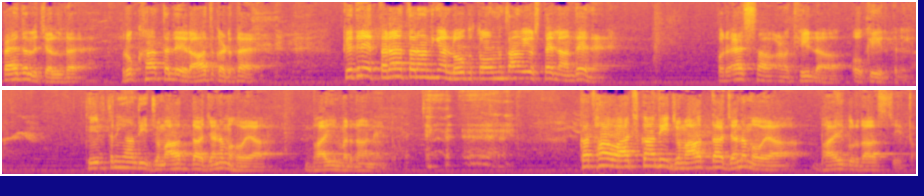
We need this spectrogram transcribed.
ਪੈਦਲ ਚੱਲਦਾ ਹੈ, ਰੁੱਖਾਂ ਥੱਲੇ ਰਾਤ ਕੱਟਦਾ ਹੈ। ਕਿਧਰੇ ਤਰ੍ਹਾਂ ਤਰ੍ਹਾਂ ਦੀਆਂ ਲੋਕ ਤੌਮਤਾਂ ਵੀ ਉਸ ਤੇ ਲਾਉਂਦੇ ਨੇ। ਪਰ ਐਸਾ ਅਣਖੀਲਾ ਉਹ ਕੀਰਤਨੀਆ। ਕੀਰਤਨੀਆਂ ਦੀ ਜਮਾਤ ਦਾ ਜਨਮ ਹੋਇਆ ਭਾਈ ਮਰਦਾਨੇ ਤੋਂ। ਕਥਾਵਾਚਕਾਂ ਦੀ ਜਮਾਤ ਦਾ ਜਨਮ ਹੋਇਆ ਭਾਈ ਗੁਰਦਾਸ ਜੀ ਤੋਂ।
